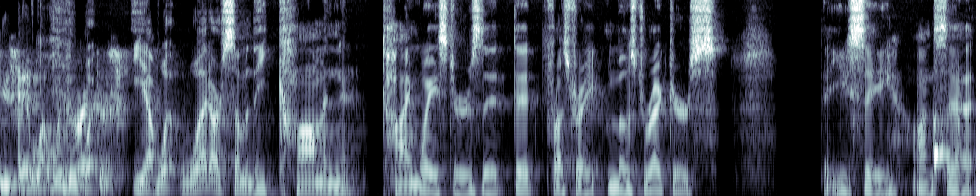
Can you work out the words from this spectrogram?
you said what were directors? What, yeah. What What are some of the common time wasters that that frustrate most directors that you see on set?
